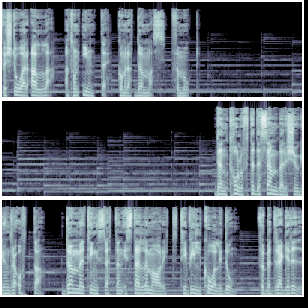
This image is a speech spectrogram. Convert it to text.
förstår alla att hon inte kommer att dömas för mord. Den 12 december 2008 dömer tingsrätten istället Marit till villkorlig dom för bedrägeri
